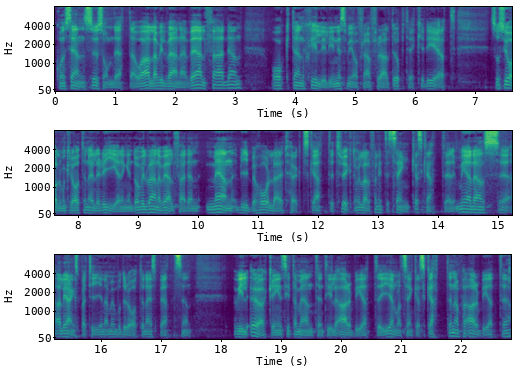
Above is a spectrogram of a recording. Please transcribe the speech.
konsensus om detta och alla vill värna välfärden. Och den skiljelinje som jag framförallt upptäcker det är att Socialdemokraterna eller regeringen, de vill värna välfärden men bibehålla ett högt skattetryck. De vill i alla fall inte sänka skatter. Medan eh, allianspartierna med Moderaterna i spetsen vill öka incitamenten till arbete genom att sänka skatterna på arbete.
